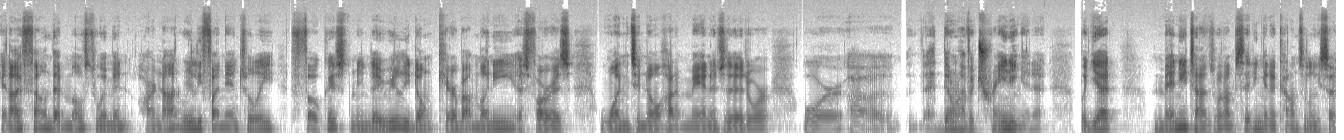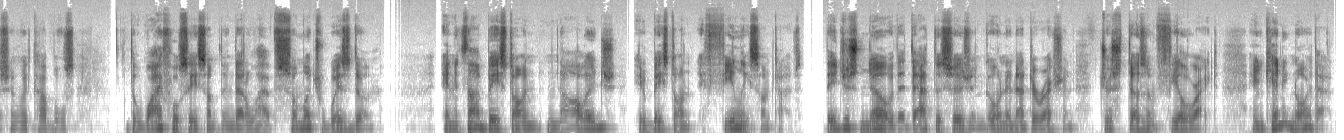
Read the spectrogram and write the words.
and I found that most women are not really financially focused. I mean, they really don't care about money as far as wanting to know how to manage it or or uh, they don't have a training in it. But yet, many times when I'm sitting in a counseling session with couples, the wife will say something that will have so much wisdom and it's not based on knowledge, it's based on a feeling sometimes. They just know that that decision going in that direction just doesn't feel right. And you can't ignore that.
